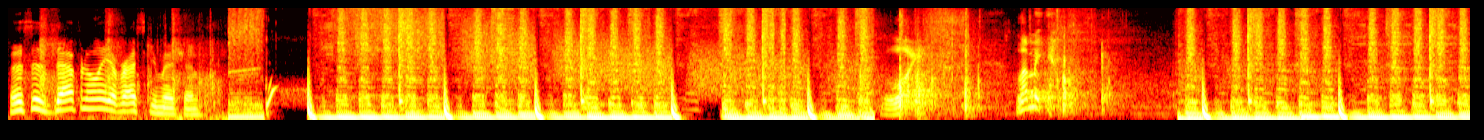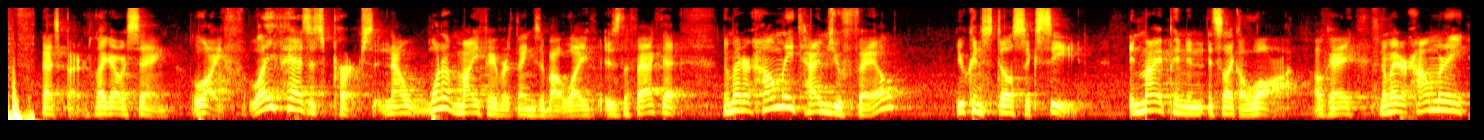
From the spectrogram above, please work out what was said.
This is definitely a rescue mission. Life. Let me... That's better. Like I was saying, life. Life has its perks. Now, one of my favorite things about life is the fact that no matter how many times you fail, you can still succeed. In my opinion, it's like a law, okay? No matter how many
